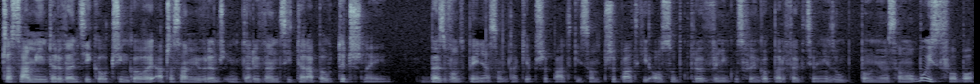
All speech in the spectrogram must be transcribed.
czasami interwencji coachingowej, a czasami wręcz interwencji terapeutycznej. Bez wątpienia są takie przypadki. Są przypadki osób, które w wyniku swojego perfekcjonizmu popełniły samobójstwo, bo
